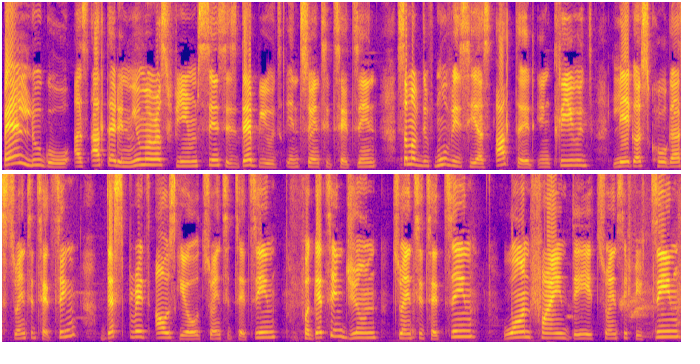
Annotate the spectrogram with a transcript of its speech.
Ben Lugo has acted in numerous films since his debut in 2013. Some of the movies he has acted include Lagos Cougars 2013, Desperate House Girl 2013, Forgetting June 2013, One Fine Day 2015,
